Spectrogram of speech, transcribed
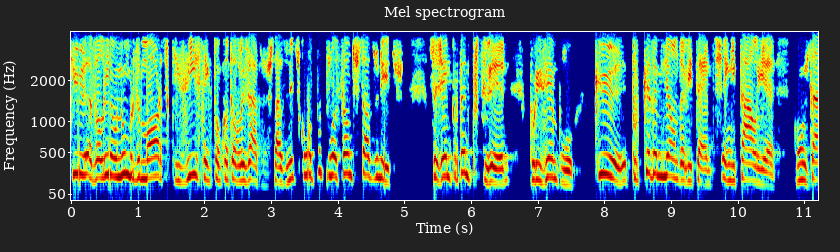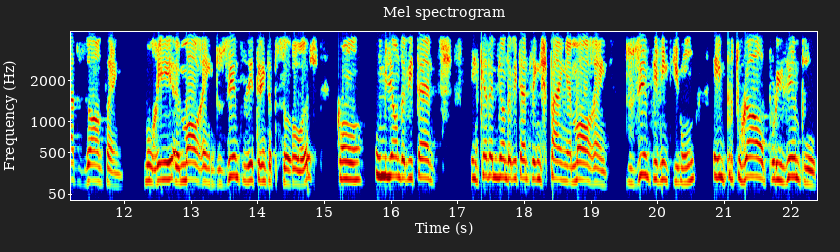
que avaliam o número de mortes que existem, que estão contabilizados nos Estados Unidos, com a população dos Estados Unidos. Ou seja, é importante perceber, por exemplo, que por cada milhão de habitantes, em Itália, com os dados de ontem, morri, morrem 230 pessoas, com um milhão de habitantes, em cada milhão de habitantes em Espanha morrem 221. Em Portugal, por exemplo,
